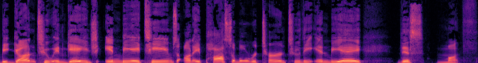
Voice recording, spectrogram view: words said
begun to engage NBA teams on a possible return to the NBA this month.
